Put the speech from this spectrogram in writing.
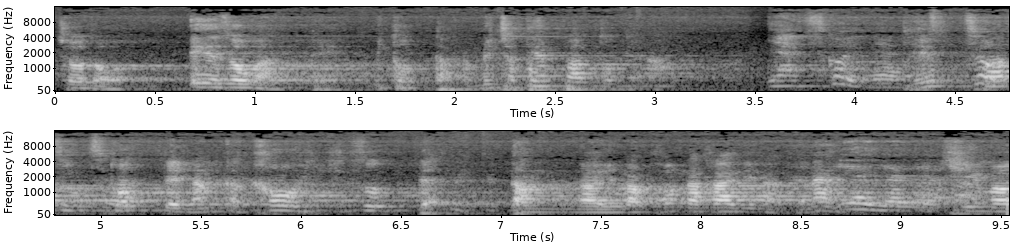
ちょうど映像があって見とったらめっちゃテンパっとってないや、すごいねテン。超パ緊張。っとってなんか顔引きつって旦那今こんな感じになってねいやいやいや。着物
